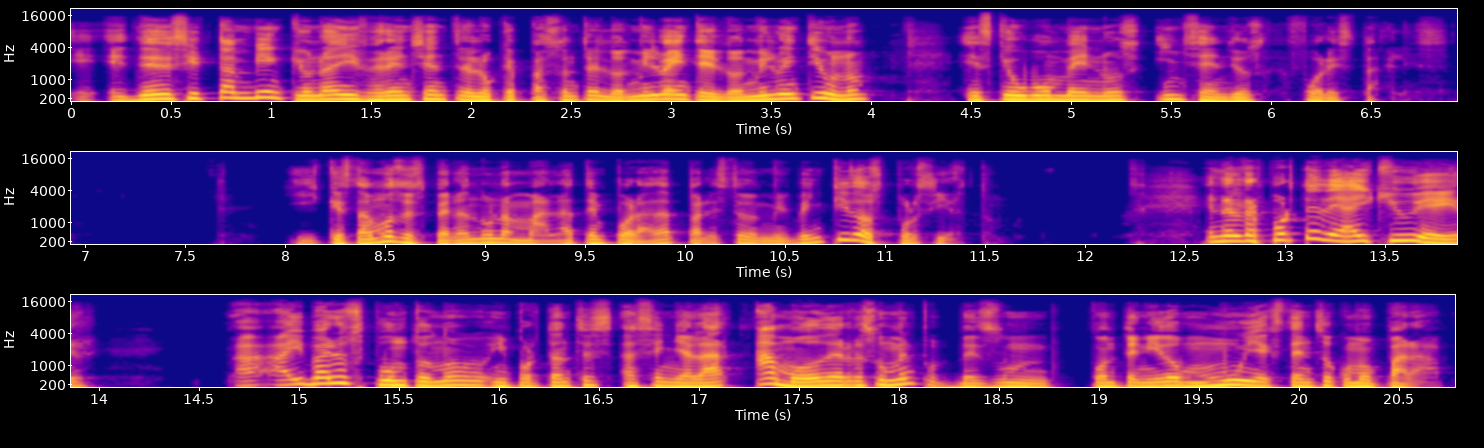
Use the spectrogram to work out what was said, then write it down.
Es eh, de decir también que una diferencia entre lo que pasó entre el 2020 y el 2021 es que hubo menos incendios forestales y que estamos esperando una mala temporada para este 2022, por cierto. En el reporte de IQ Air hay varios puntos ¿no? importantes a señalar a modo de resumen, pues es un contenido muy extenso como para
